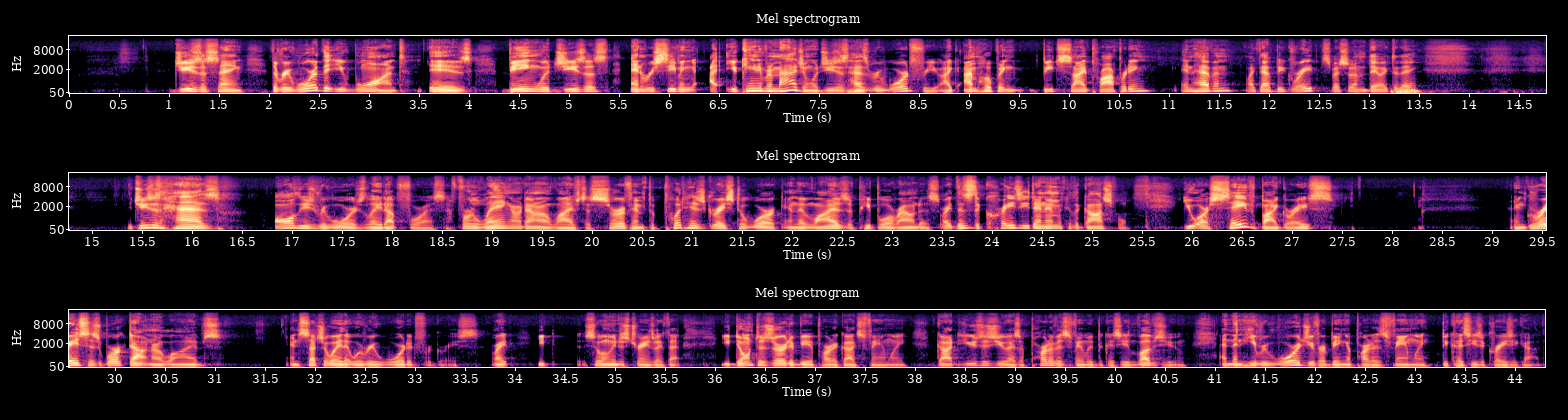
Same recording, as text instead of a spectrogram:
Jesus saying, the reward that you want is being with Jesus and receiving. You can't even imagine what Jesus has reward for you. I, I'm hoping beachside property in heaven. Like, that'd be great, especially on a day like today. Jesus has all these rewards laid up for us for laying down our lives to serve him to put his grace to work in the lives of people around us right this is the crazy dynamic of the gospel you are saved by grace and grace has worked out in our lives in such a way that we're rewarded for grace right you, so let me just translate that you don't deserve to be a part of God's family. God uses you as a part of his family because he loves you, and then he rewards you for being a part of his family because he's a crazy God.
